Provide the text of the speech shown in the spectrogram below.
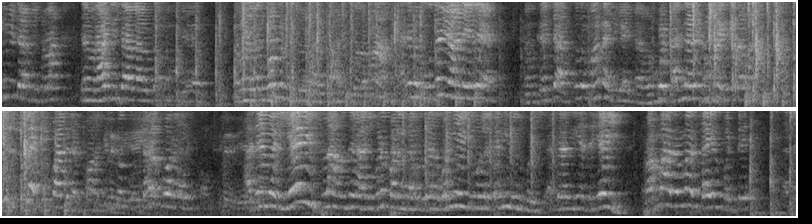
யூனிட் ஆபீஸ்லாம் நம்ம ராஜி சார் ஆகட்டும் நம்முடைய அதே மாதிரி உதவி ஆணையரே நமக்கு கிடைச்ச அற்புதமான அதிகாரி. ரொம்ப தன்னடக்கமா இருக்கிறவன். எல்லாத்தையும் பார்த்துட்டு போறாரு அதே மாதிரி ஏஐஸ்லாம் வந்து அது கூட பாருங்க ஒன் எயிட்டி உள்ள தண்ணி நின்று போயிடுச்சு. அதாவது அந்த ஏஐ பிரமாதமா செயல்பட்டு அந்த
